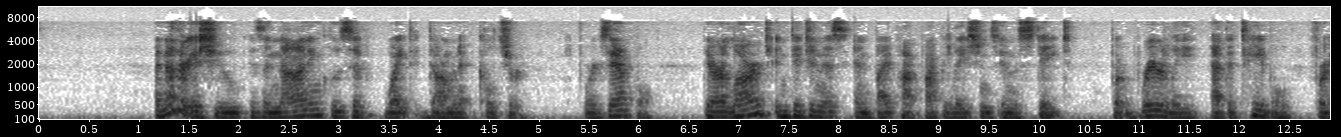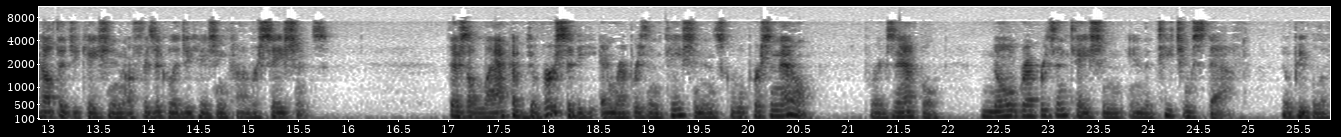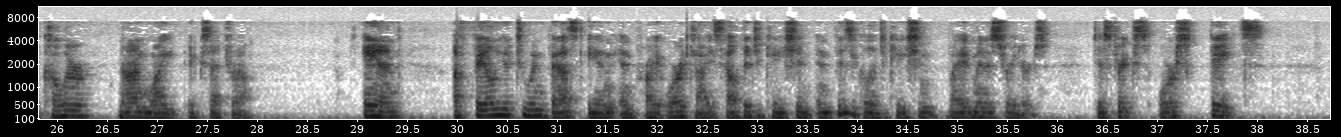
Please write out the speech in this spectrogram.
Another issue is a non inclusive white dominant culture. For example, there are large indigenous and BIPOC populations in the state, but rarely at the table for health education or physical education conversations. There's a lack of diversity and representation in school personnel. For example, no representation in the teaching staff, no people of color, non white, etc. And a failure to invest in and prioritize health education and physical education by administrators, districts, or states.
